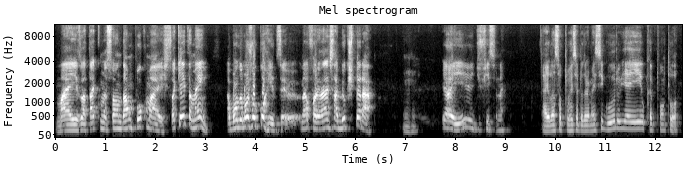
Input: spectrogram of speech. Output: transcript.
Mas o ataque começou a andar um pouco mais. Só que aí também abandonou o jogo corrido. Você, né, o Foreigner sabia o que esperar. Uhum. E aí, difícil, né? Aí lançou para o recebedor mais seguro e aí o Cup pontuou.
